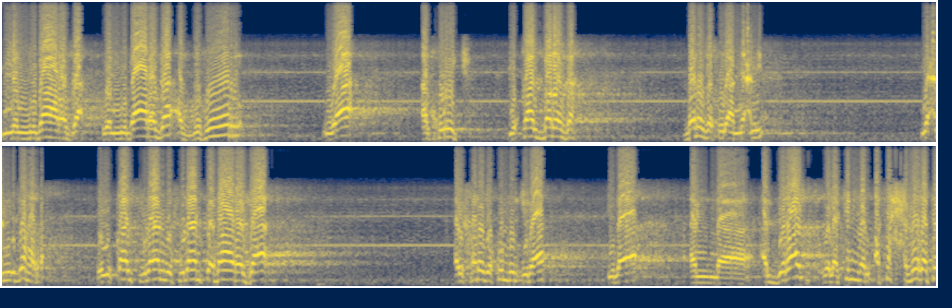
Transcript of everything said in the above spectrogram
من المبارزة والمبارزة الظهور والخروج. يقال برز برز فلان يعني يعني ظهر. ويقال فلان وفلان تبارزا أي خرج كل إلى إلى البراز ولكن الأصح لغة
